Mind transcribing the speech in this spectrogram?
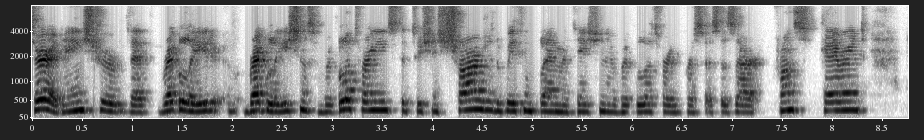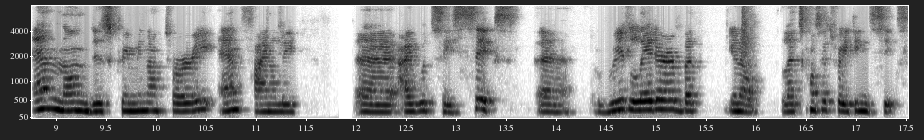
Third, ensure that regulations, regulatory institutions charged with implementation and regulatory processes are transparent and non-discriminatory. And finally, I would say six, uh, read later, but you know, let's concentrate in six.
